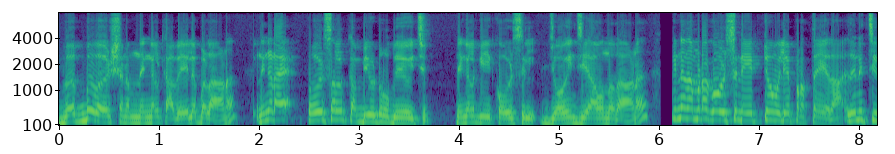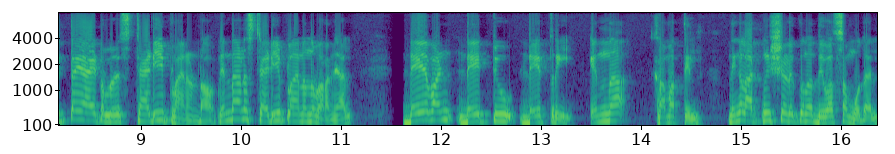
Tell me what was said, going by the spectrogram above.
വെബ് വേർഷനും നിങ്ങൾക്ക് അവൈലബിൾ ആണ്. നിങ്ങളുടെ പേഴ്സണൽ കമ്പ്യൂട്ടർ ഉപയോഗിച്ചും നിങ്ങൾക്ക് ഈ കോഴ്സിൽ ജോയിൻ ചെയ്യാവുന്നതാണ്. പിന്നെ നമ്മുടെ കോഴ്സിന്റെ ഏറ്റവും വലിയ പ്രത്യേകത ഇതിന് ചിട്ടയായിട്ടുള്ള ഒരു സ്റ്റഡി പ്ലാൻ ഉണ്ടാവും. എന്താണ് സ്റ്റഡി പ്ലാൻ എന്ന് പറഞ്ഞാൽ day one day two day three എന്ന ക്രമത്തിൽ നിങ്ങൾ അഡ്മിഷൻ എടുക്കുന്ന ദിവസം മുതൽ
